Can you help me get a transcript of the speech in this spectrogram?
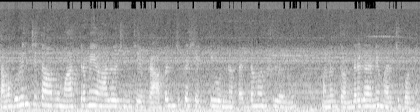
తమ గురించి తాము మాత్రమే ఆలోచించే ప్రాపంచిక శక్తి ఉన్న పెద్ద మనుషులను మనం తొందరగానే మర్చిపోతాం.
